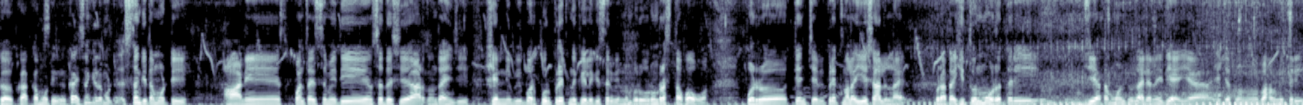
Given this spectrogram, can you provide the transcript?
क- काका मोठे काय? संगीता मोठे. संगीता मोठे. आणि पंचायत समिती सदस्य अर्जुन दायांची यांनी बी भरपूर प्रयत्न केले की सर्वे नंबरवरून रस्ता व्हावा. पर अं, त्यांच्या बी प्रयत्नाला यश आलं नाही. पण आता इथून मोडं तरी जी आता मंजूर झालेला निधी आहे. या ह्याच्यातून भावने तरी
